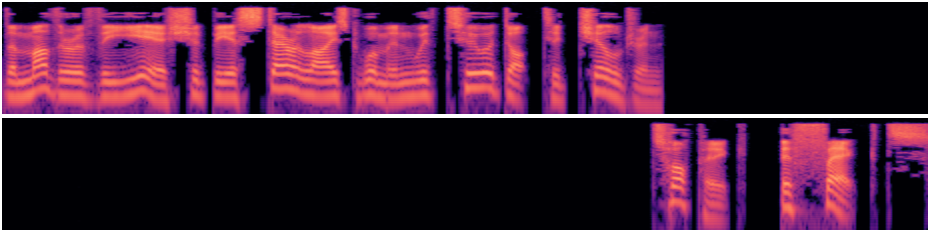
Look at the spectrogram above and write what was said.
the mother of the year should be a sterilized woman with two adopted children. Topic. Effects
